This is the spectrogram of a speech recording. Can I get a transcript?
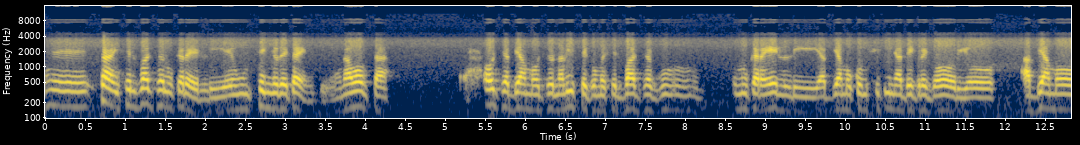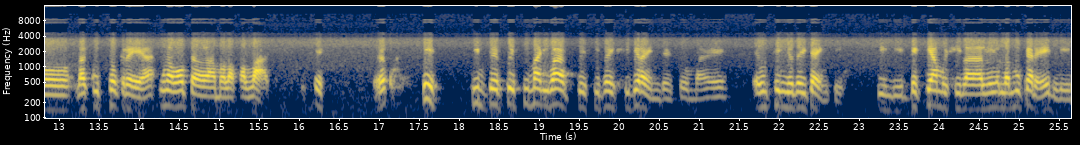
eh, sai, Selvaggia Lucarelli è un segno dei tempi. Una volta, oggi abbiamo giornaliste come Selvaggia Lucarelli, abbiamo Consitina De Gregorio, abbiamo la Cuzzocrea, una volta avevamo la Fallati. E, eh, chi, chi per questi mani va, questi pesci prende, insomma, è, è un segno dei tempi. Quindi becchiamoci la, la Lucarelli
